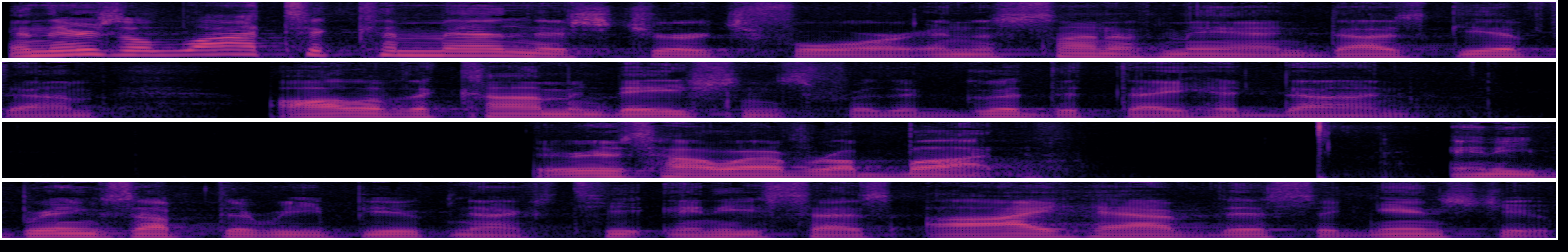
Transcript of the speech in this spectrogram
And there's a lot to commend this church for, and the Son of Man does give them all of the commendations for the good that they had done. There is, however, a but. And he brings up the rebuke next, he, and he says, I have this against you.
